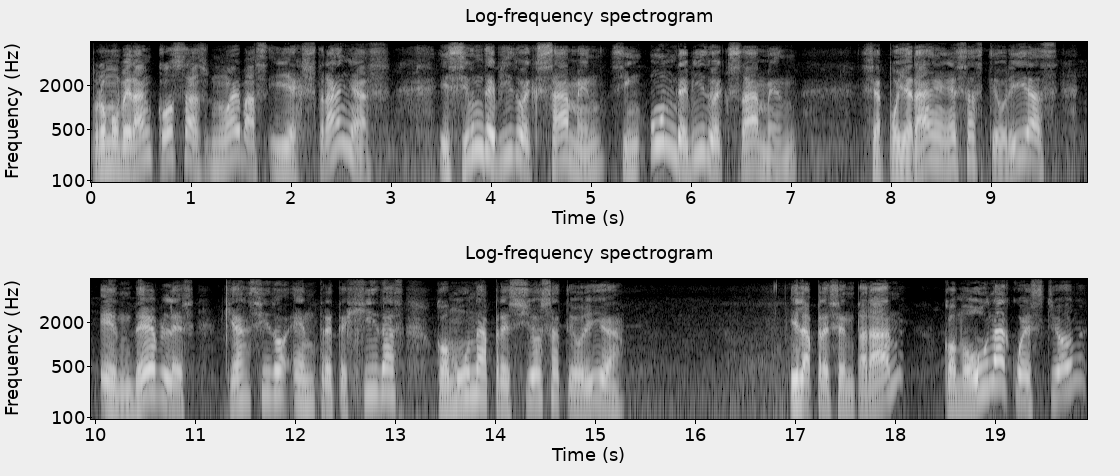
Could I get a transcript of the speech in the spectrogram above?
promoverán cosas nuevas y extrañas. Y si un debido examen, sin un debido examen, se apoyarán en esas teorías endebles que han sido entretejidas como una preciosa teoría. Y la presentarán como una cuestión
